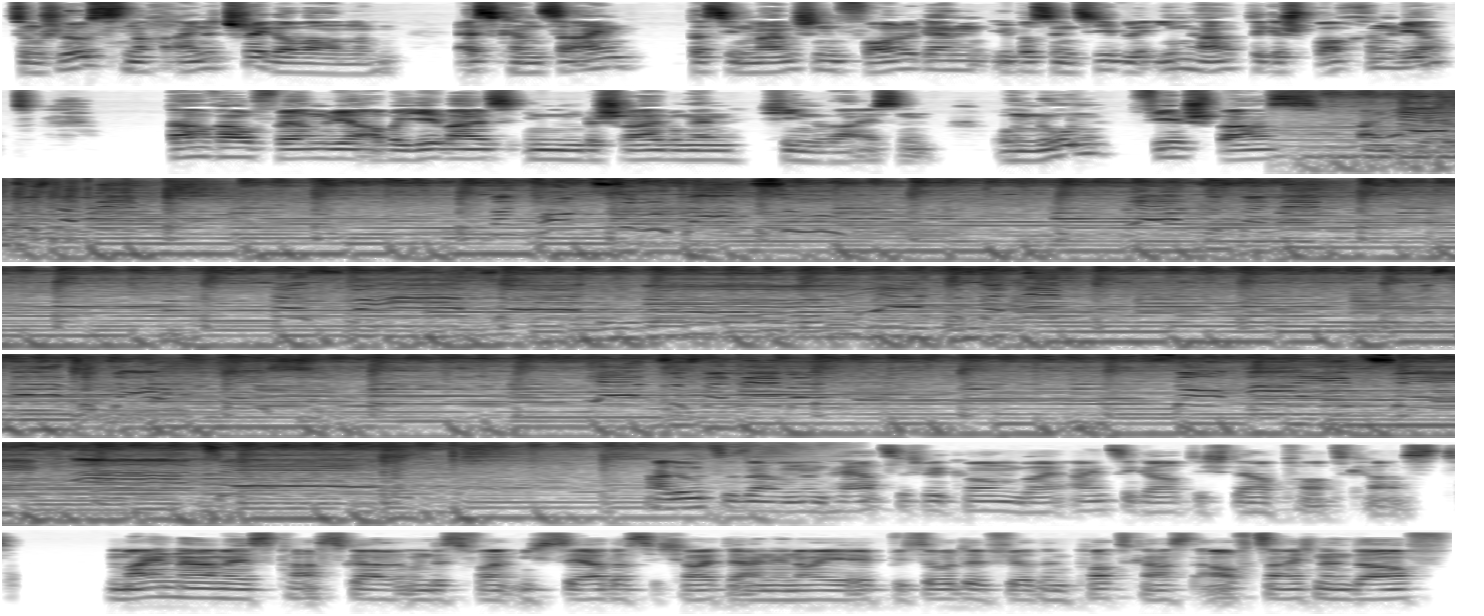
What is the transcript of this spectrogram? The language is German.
Zum Schluss noch eine Triggerwarnung. Es kann sein, dass in manchen Folgen über sensible Inhalte gesprochen wird. Darauf werden wir aber jeweils in den Beschreibungen hinweisen. Und nun viel Spaß beim Hören. Hallo zusammen und herzlich willkommen bei Einzigartig der Podcast. Mein Name ist Pascal und es freut mich sehr, dass ich heute eine neue Episode für den Podcast aufzeichnen darf.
